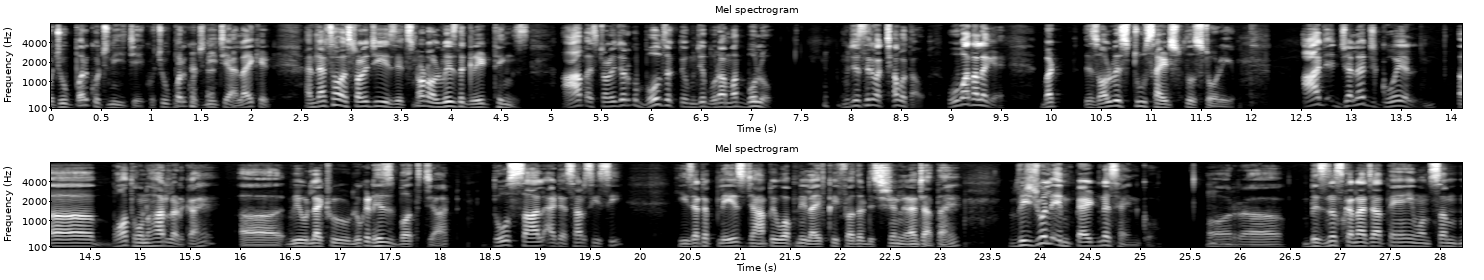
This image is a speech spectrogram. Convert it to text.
कुछ ऊपर, कुछ नीचे, कुछ ऊपर, कुछ नीचे. I like it and that's how astrology is it's not always the great things आप एस्ट्रोलॉजर को बोल सकते हो, मुझे बुरा मत बोलो. मुझे सिर्फ़ अच्छा बताओ. वो बात अलग है. But is always two sides to the story आज जलज गोयल बहुत होनहार लड़का है. We would like to look at his birth chart दो साल at S R C C he is at a place जहाँ पे वो अपनी लाइफ की फर्दर डिसीज़न लेना चाहता है. विजुअल इम्पेयर्डनेस है इनको. और बिज़नेस करना चाहते हैं want some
